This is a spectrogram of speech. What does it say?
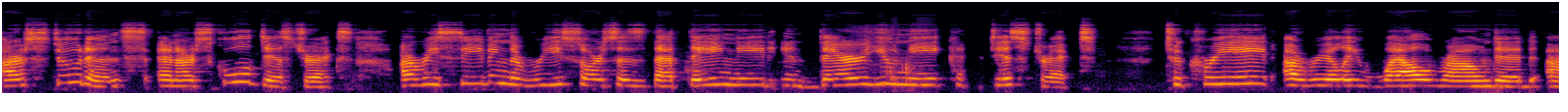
our students and our school districts are receiving the resources that they need in their unique district to create a really well-rounded uh,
